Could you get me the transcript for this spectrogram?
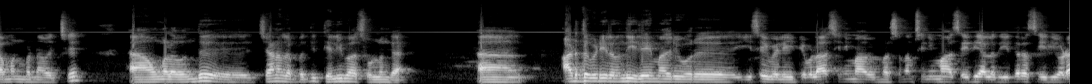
கமெண்ட் பண்ண வச்சு அவங்கள வந்து சேனலை பற்றி தெளிவாக சொல்லுங்கள் அடுத்த வீடியோவில் வந்து இதே மாதிரி ஒரு இசை வெளியீட்டு விழா சினிமா விமர்சனம் சினிமா செய்தி அல்லது இதர செய்தியோட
